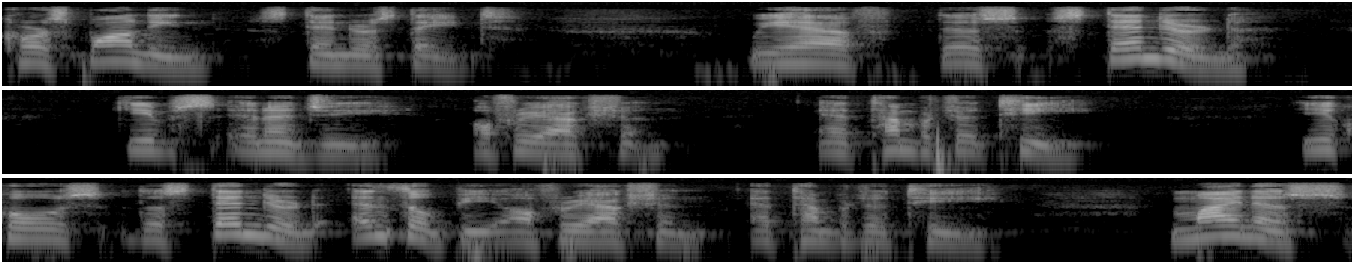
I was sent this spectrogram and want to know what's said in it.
corresponding standard state, we have this standard Gibbs energy of reaction at temperature T equals the standard enthalpy of reaction at temperature T minus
